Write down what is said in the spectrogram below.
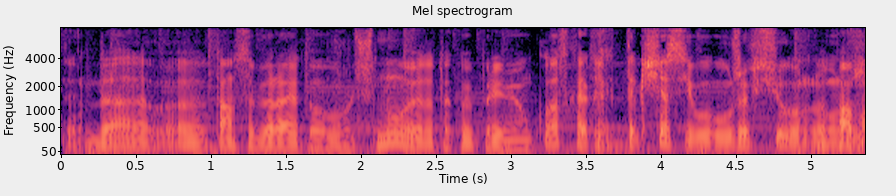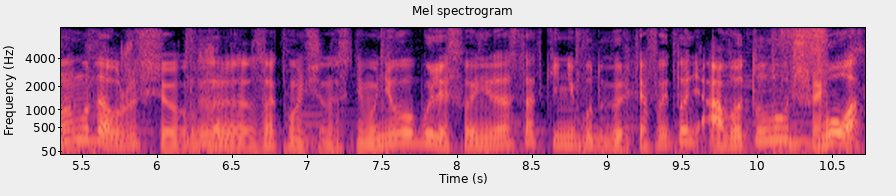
да. Да, э, там собирают его вручную, это такой премиум класс, хотя Так, сейчас его уже все. Ну, По-моему, да, уже все, Да. уже закончено с ним. У него были свои недостатки, не буду говорить о Фейтоне, а вот лучше. Вот,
